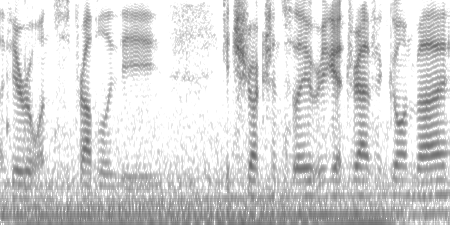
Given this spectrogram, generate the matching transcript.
My favorite one's probably the construction site where you get traffic going by.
